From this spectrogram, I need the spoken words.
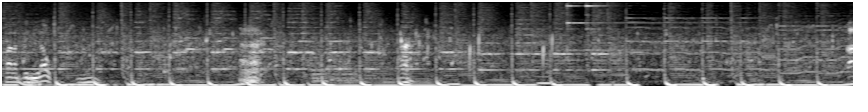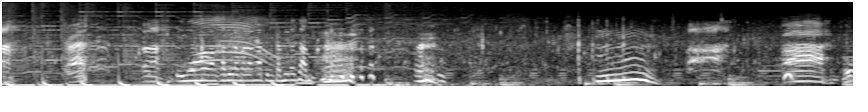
Parang sinilaw. Ah. Ah, tingnan mo ang kamera ang ating kamera dyan. Mm. Ah, Ah. Oh.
